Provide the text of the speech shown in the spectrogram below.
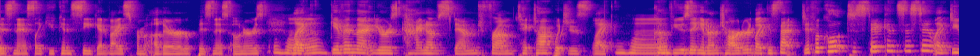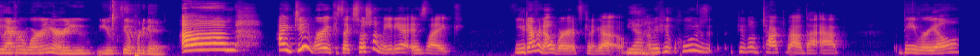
business, like you can seek advice from other business owners. Mhm. Like, given that yours kind of stemmed from TikTok, which is like Mhm. confusing and uncharted, like, is that difficult to stay consistent? Like, do you ever worry, or you you feel pretty good? Um, I do worry because like social media is like, you never know where it's gonna go. Yeah. I mean, people who's people have talked about that app, BeReal.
